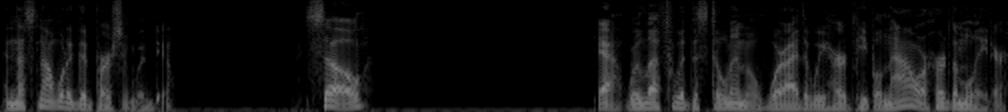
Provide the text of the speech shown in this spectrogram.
and that's not what a good person would do. So, yeah, we're left with this dilemma where either we hurt people now or hurt them later.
